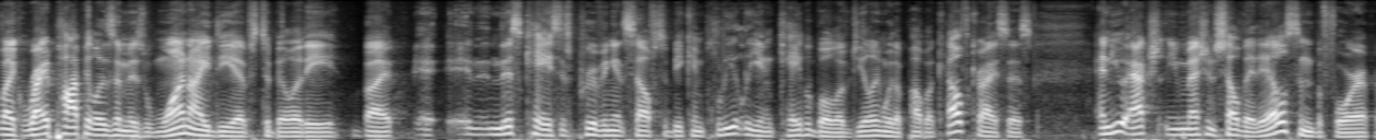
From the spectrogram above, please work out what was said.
like right populism is one idea of stability, but i in, in this case, it's proving itself to be completely incapable of dealing with a public health crisis. And you actually you mentioned Sheldon Adelson before.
